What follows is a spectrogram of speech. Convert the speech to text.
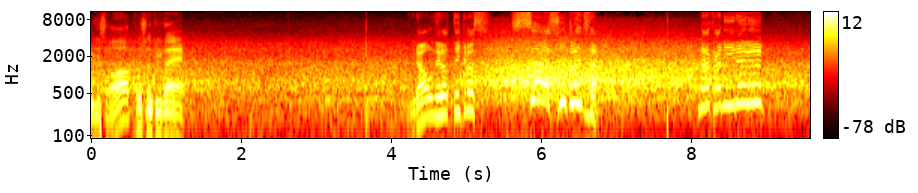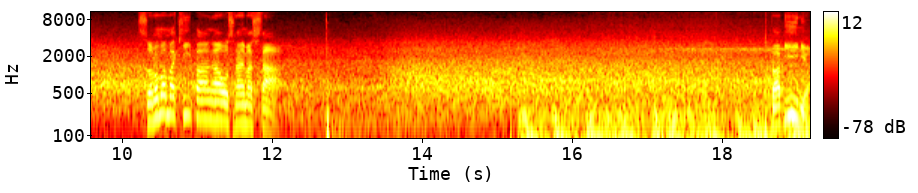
いいですよ。攻守の切り替え。裏を狙っていきます。さあシュートレンジだ。中に入れるそのままキーパーが抑えました。バビーニョ。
